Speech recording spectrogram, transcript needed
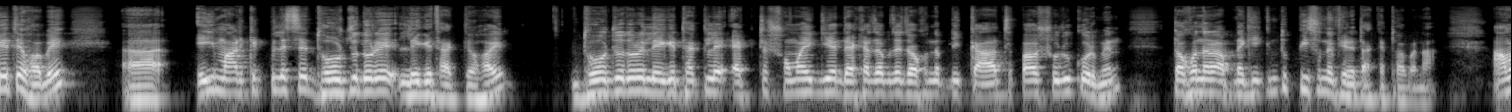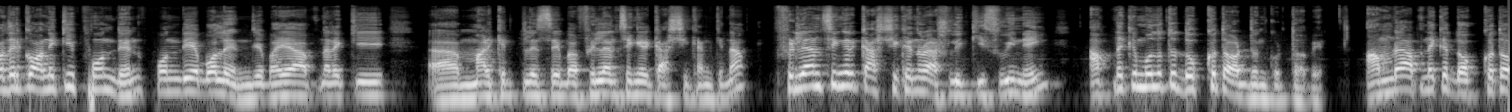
পেতে হবে। এই মার্কেট প্লেসে ধৈর্য ধরে লেগে থাকতে হয়। ধৈর্য ধরে লেগে থাকলে একটা সময় গিয়ে দেখা যাবে যে যখন আপনি কাজ পাওয়া শুরু করবেন তখন আর আপনাকে কিন্তু পিছনে ফিরে তাকাতে হবে না। আমাদেরকে অনেকেই ফোন দেন, ফোন দিয়ে বলেন যে, ভাইয়া, আপনারা কি মার্কেট প্লেসে বা ফ্রিল্যান্সিং এর কাজ শিখান কিনা? ফ্রিল্যান্সিং এর কাজ শেখানোর আসলে কিছুই নেই। আপনাকে মূলত দক্ষতা অর্জন করতে হবে। আমরা আপনাকে দক্ষতা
